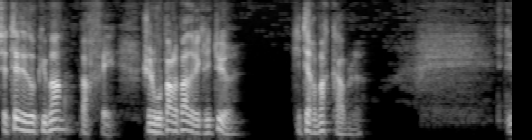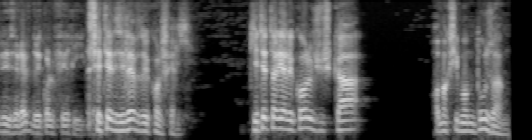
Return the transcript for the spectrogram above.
C'était des documents parfaits. Je ne vous parle pas de l'écriture, qui était remarquable. C'était des élèves de l'école Ferry. C'était des élèves de l'école Ferry, qui étaient allés à l'école jusqu'à au maximum 12 ans.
